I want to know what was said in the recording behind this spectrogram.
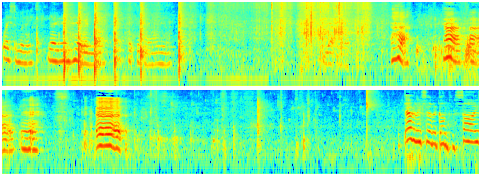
waste of money. No, you're in here anymore. Take this out, yeah. Yep, yep. ah, ah, uh, uh. Definitely should have gone for size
